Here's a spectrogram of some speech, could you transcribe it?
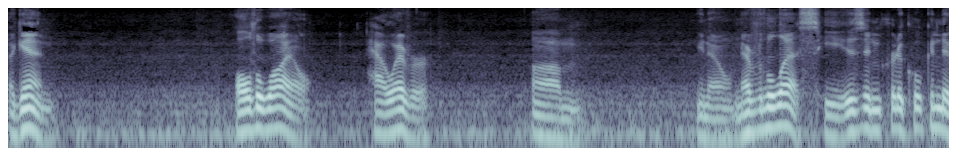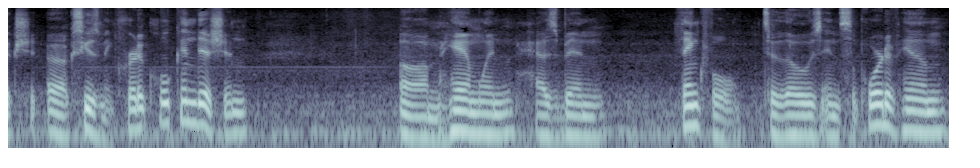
again, all the while, however, um, you know, nevertheless, he is in critical condition. Uh, excuse me, critical condition. Um, Hamlin has been thankful to those in support of him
